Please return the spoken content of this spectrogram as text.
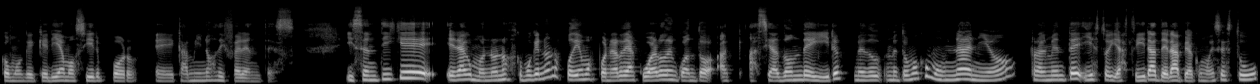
como que queríamos ir por eh, caminos diferentes y sentí que era como, no nos, como que no nos podíamos poner de acuerdo en cuanto a hacia dónde ir. Me, me tomó como un año realmente, y esto y hasta ir a terapia, como dices tú,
